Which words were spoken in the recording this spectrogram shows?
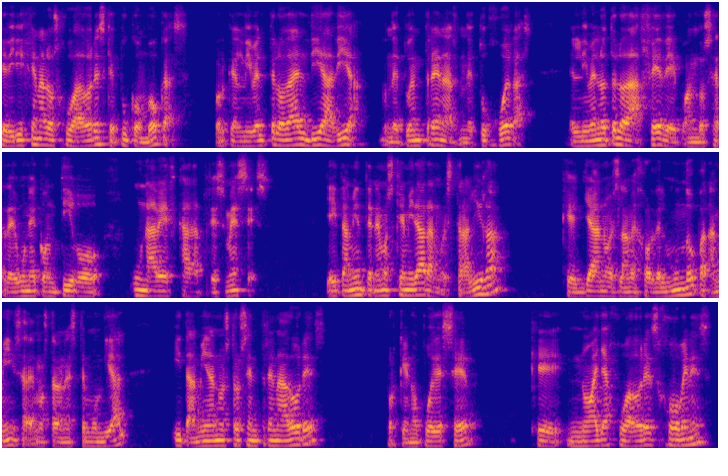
que dirigen a los jugadores que tú convocas porque el nivel te lo da el día a día, donde tú entrenas, donde tú juegas. El nivel no te lo da Fede cuando se reúne contigo una vez cada tres meses. Y ahí también tenemos que mirar a nuestra liga, que ya no es la mejor del mundo, para mí se ha demostrado en este mundial, y también a nuestros entrenadores, porque no puede ser que no haya jugadores jóvenes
